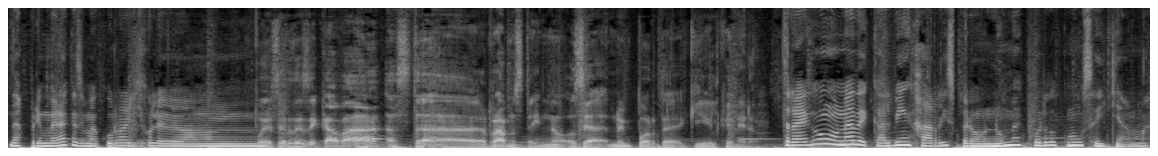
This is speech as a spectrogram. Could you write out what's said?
La primera que se me ocurra, híjole. Um... Puede ser desde Cava hasta Ramstein, no, o sea, no importa aquí el género. Traigo una de Calvin Harris, pero no me acuerdo cómo se llama.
